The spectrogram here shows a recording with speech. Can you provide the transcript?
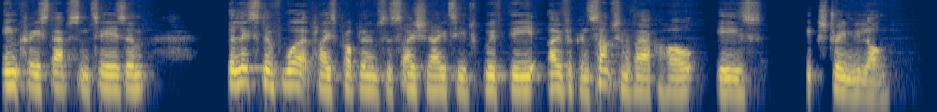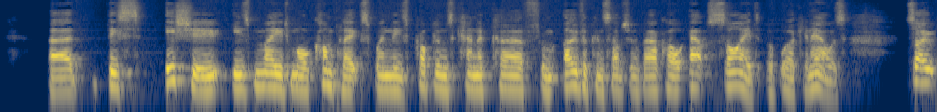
increased absenteeism. The list of workplace problems associated with the overconsumption of alcohol is extremely long. Uh, this issue is made more complex when these problems can occur from overconsumption of alcohol outside of working hours. So,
